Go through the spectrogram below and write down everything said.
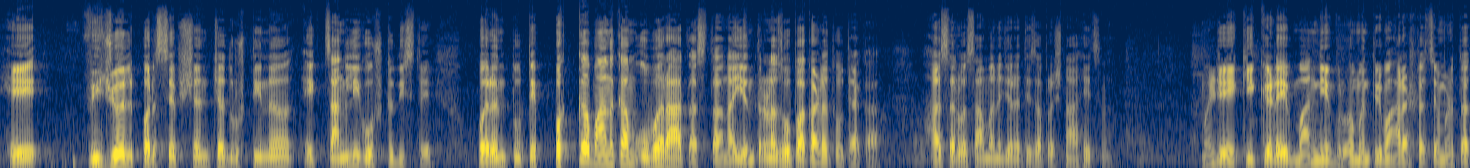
हे व्हिज्युअल परसेप्शनच्या दृष्टीनं एक चांगली गोष्ट दिसते. परंतु ते पक्क बांधकाम उभं राहत असताना यंत्रणा झोपा काढत होत्या का? हा सर्वसामान्य जनतेचा प्रश्न आहेच ना. म्हणजे एकीकडे माननीय गृहमंत्री महाराष्ट्राचे म्हणतात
